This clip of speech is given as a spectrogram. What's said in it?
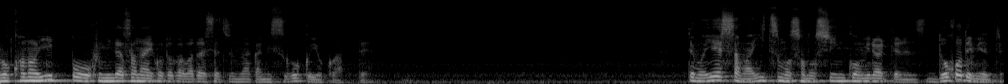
もこの一歩を踏み出さないことが私たちの中にすごくよくあって。でもイエス様はいつもその信仰を見られてるんです。どこで見るって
